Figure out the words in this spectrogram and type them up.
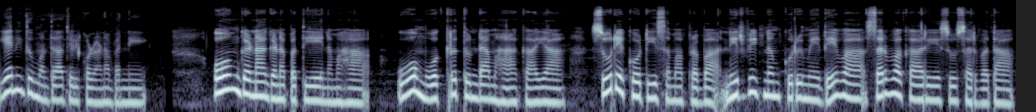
ಏನಿದು ಮಂತ್ರ ತಿಳ್ಕೊಳ್ಳೋಣ ಬನ್ನಿ. ಓಂ ಗಣ ಗಣಪತಿಯೇ ನಮಃ. ಓಂ ವಕ್ರತುಂಡ ಮಹಾಕಾಯ. ಸೂರ್ಯಕೋಟಿ ಸಮಪ್ರಭ. ನಿರ್ವಿಘ್ನಂ ಕುರುಮೆ ದೇವ. ಸರ್ವಕಾರ್ಯೇಸು ಸರ್ವದಾ.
